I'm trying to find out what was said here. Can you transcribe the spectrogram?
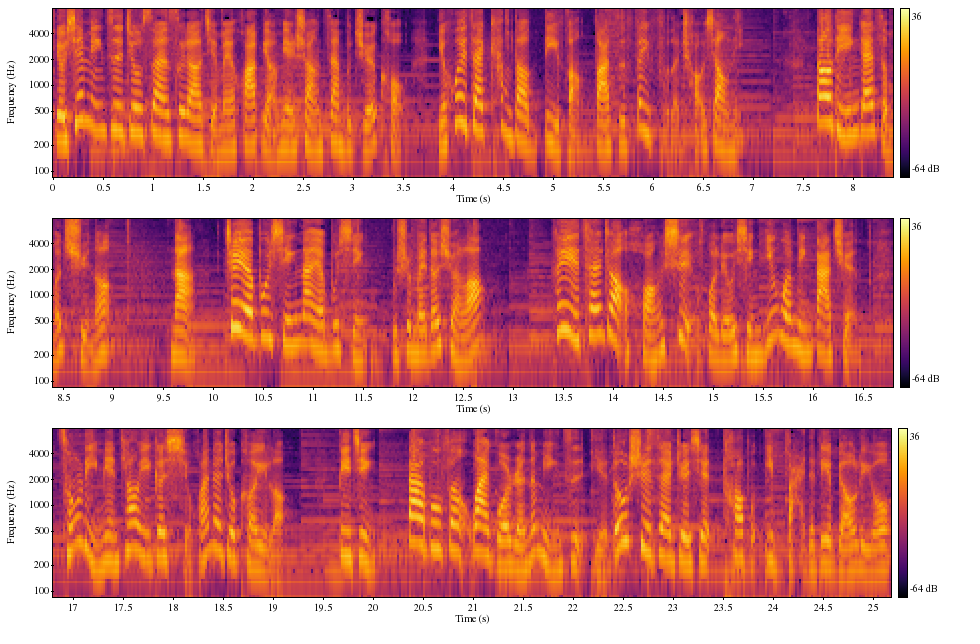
有些名字就算塑料姐妹花表面上赞不绝口，也会在看不到的地方发自肺腑的嘲笑你。到底应该怎么取呢？那这也不行，那也不行，不是没得选了？可以参照皇室或流行英文名大全，从里面挑一个喜欢的就可以了。毕竟大部分外国人的名字也都是在这些 Top 一百的列表里哦。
